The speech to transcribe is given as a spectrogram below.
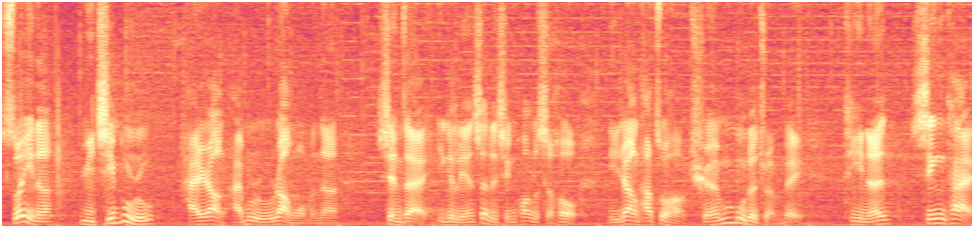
所以呢，与其不如还让还不如让我们呢。现在一个连胜的情况的时候，你让他做好全部的准备，体能、心态、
